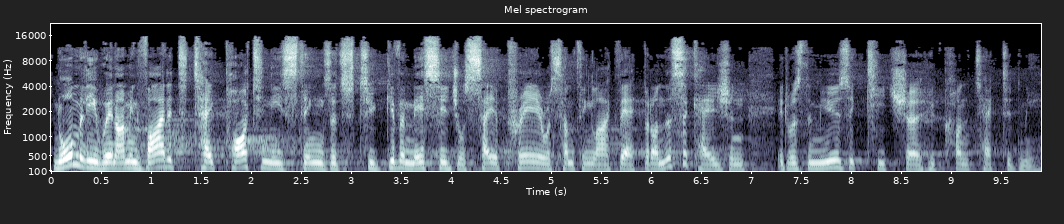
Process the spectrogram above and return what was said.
normally when I'm invited to take part in these things, it's to give a message or say a prayer or something like that. But on this occasion, it was the music teacher who contacted me.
